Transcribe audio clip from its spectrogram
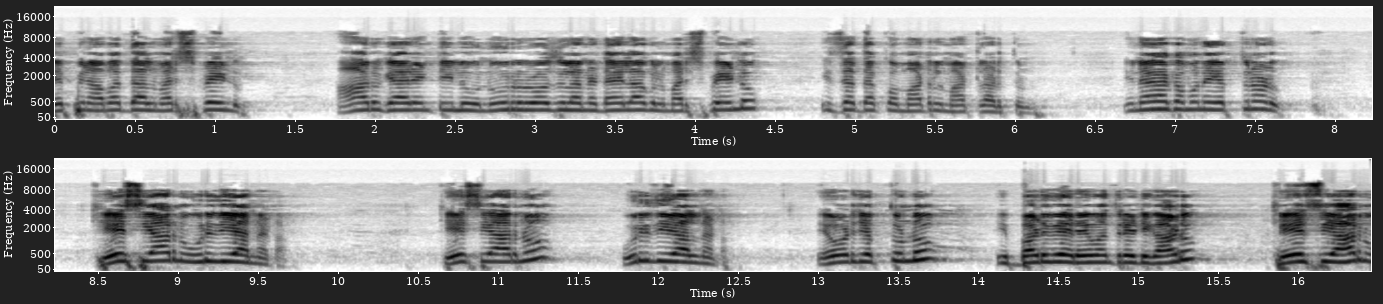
చెప్పిన అబద్ధాలు మర్చిపోయిండు. ఆరు గ్యారంటీలు నూరు రోజులు అన్న డైలాగులు మర్చిపోయిండు. ఇజ్జత్ తక్కువ మాటలు మాట్లాడుతుండు. నిన్నగాక మొన్న చెప్తున్నాడు కేసీఆర్ను ఉరిది కేసీఆర్ను కేసీఆర్ను ఎవడు చెప్తుండు? ఈ బడివే రేవంత్ రెడ్డి గాడు కేసీఆర్ను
